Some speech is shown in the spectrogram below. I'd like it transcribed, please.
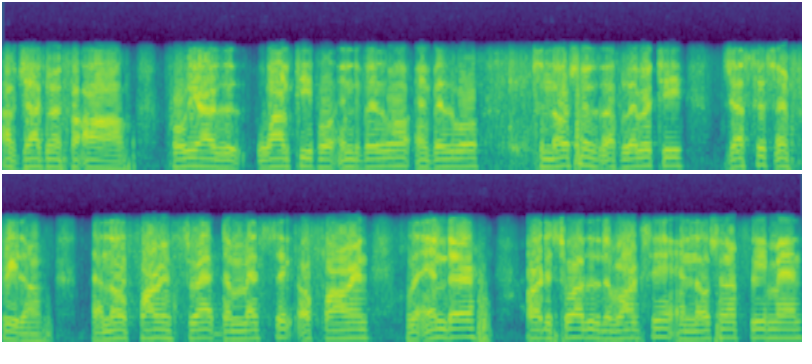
of judgment for all. For we are the one people, indivisible, invisible to notions of liberty, justice, and freedom, that no foreign threat, domestic or foreign, will hinder or destroy the democracy and notion of free men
